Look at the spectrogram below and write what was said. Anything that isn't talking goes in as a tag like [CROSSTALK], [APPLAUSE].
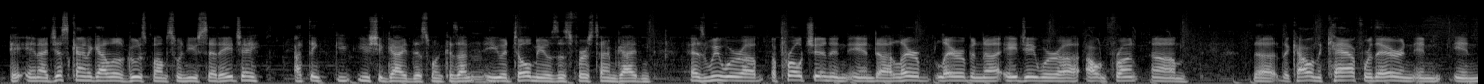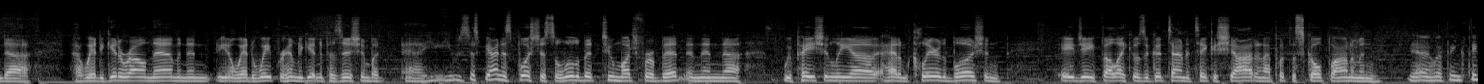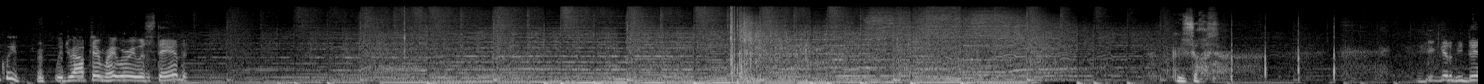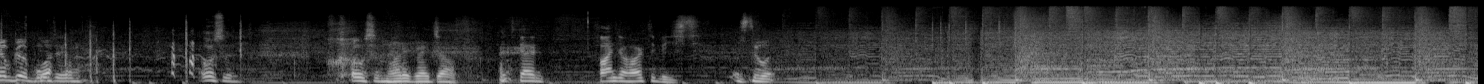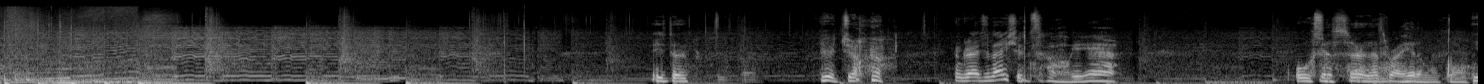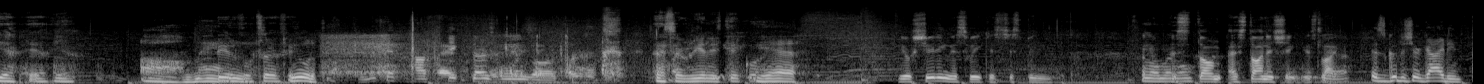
and I just kind of got a little goosebumps when you said, AJ, I think you, you should guide this one, because mm-hmm. you had told me it was his first time guiding as we were uh, approaching and, and uh, Larab, Larab and uh, AJ were uh, out in front, um, the, the cow and the calf were there and, and, and uh, we had to get around them and then, you know, we had to wait for him to get in a position, but uh, he, he, was just behind this bush just a little bit too much for a bit. And then we patiently had him clear the bush and AJ felt like it was a good time to take a shot and I put the scope on him and yeah, I think, think we, we dropped him right where he was standing. Good shot. You're gonna be damn good, boy. awesome. Awesome. What a great job. Let's go and find your hartebeest. Let's do it. He's done. Good job. [LAUGHS] Congratulations. Oh, yeah. Awesome. Yes, sir. That's where I hit him right there. Yeah, yeah, yeah. Oh, man. Beautiful trophy. Beautiful. Look at how thick those horns are. That's a really thick one. Yeah. Your shooting this week has just been Phenomenal. aston astonishing. It's like... Yeah. As good as your guiding. [LAUGHS]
